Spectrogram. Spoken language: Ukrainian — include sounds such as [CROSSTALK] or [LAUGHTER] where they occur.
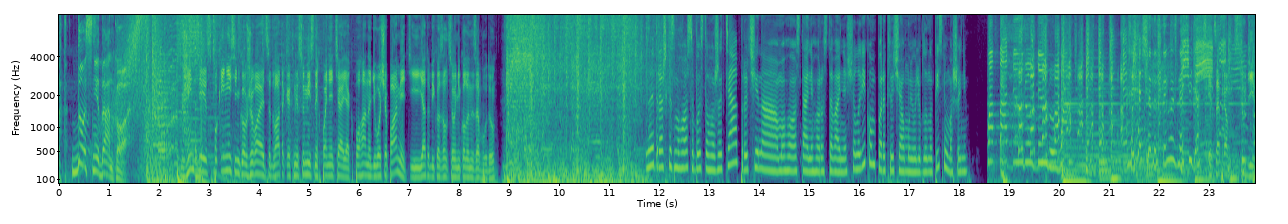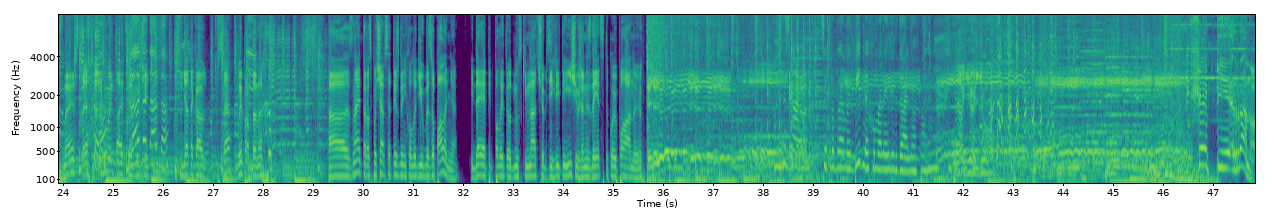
старт до сніданку. В жінці спокійнісінько вживаються два таких несумісних поняття, як погана дівоча пам'ять, і я тобі казав, цього ніколи не забуду. Ну і трошки з мого особистого життя. Причина мого останнього розставання з чоловіком переключав мою улюблену пісню в машині. [LAUGHS] Я ще не встигла зняти віддячку. І це прям в суді, знаєш, це аргументація. Да, Да-да-да. Суддя така, все, виправдано. А, знаєте, розпочався тиждень холодів без опалення. Ідея підпалити одну з кімнат, щоб зігріти інші, вже не здається такою поганою. Ой, не знаю. Ці проблеми бідних у мене індивідуальне опалення. Ой-ой-ой. Хеппі ранок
